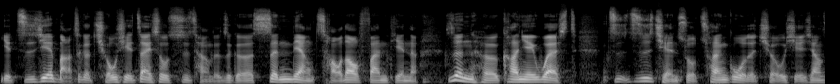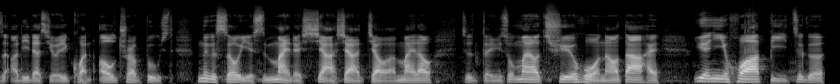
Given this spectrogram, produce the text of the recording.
也直接把这个球鞋在售市场的这个声量炒到翻天了。任何 Kanye West 之之前所穿过的球鞋，像是 Adidas 有一款 Ultra Boost，那个时候也是卖得下下叫啊，卖到就等于说卖到缺货，然后大家还。愿意花比这个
